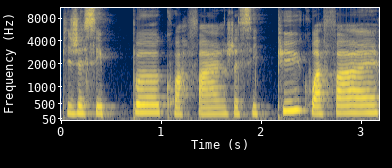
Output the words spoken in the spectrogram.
puis je sais pas quoi faire, je sais plus quoi faire,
